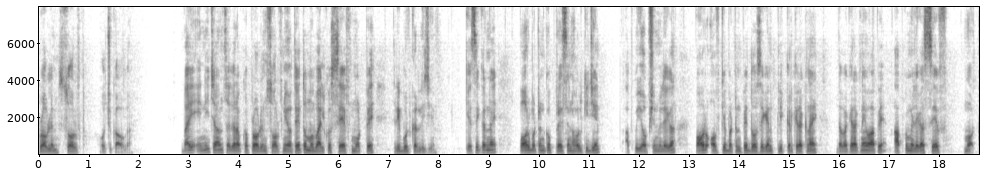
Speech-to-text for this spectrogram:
प्रॉब्लम सॉल्व हो चुका होगा। बाय एनी चांस अगर आपका प्रॉब्लम सॉल्व नहीं होते तो मोबाइल को सेफ़ मोड पे रिबूट कर लीजिए। कैसे करना है? पावर बटन को प्रेस एंड होल्ड कीजिए। आपको ये ऑप्शन मिलेगा। पावर ऑफ़ के बटन पे दो सेकेंड क्लिक करके रखना है। दबा के रखना है वहाँ पे। आपको मिलेगा सेफ़ मोड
